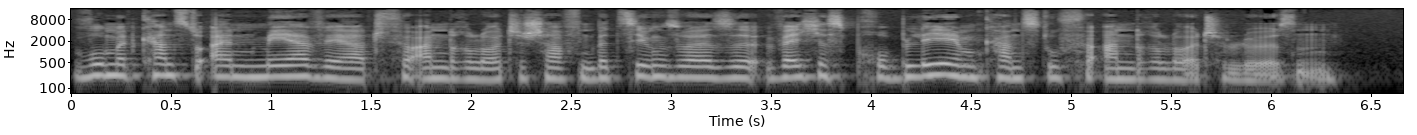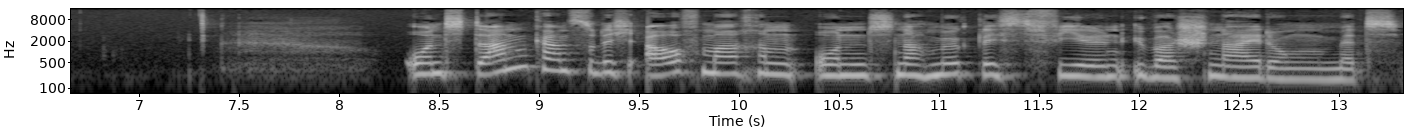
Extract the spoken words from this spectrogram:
womit kannst du einen Mehrwert für andere Leute schaffen, beziehungsweise welches Problem kannst du für andere Leute lösen? Und dann kannst du dich aufmachen und nach möglichst vielen Überschneidungen mit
